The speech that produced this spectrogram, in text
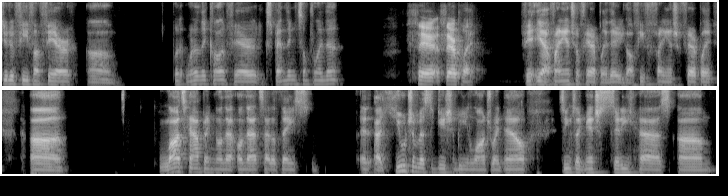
due to FIFA fair um, what what do they call it? Fair expending something like that? Fair fair play. Fair, yeah financial fair play. There you go. FIFA financial fair play. Uh, lots happening on that on that side of things. And a huge investigation being launched right now seems like Manchester City has um,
